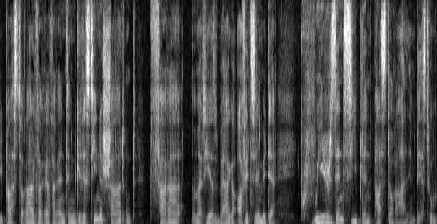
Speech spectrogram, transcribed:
die Pastoralreferentin Christine Schad und Pfarrer Matthias Berger offiziell mit der queersensiblen Pastoral im Bistum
